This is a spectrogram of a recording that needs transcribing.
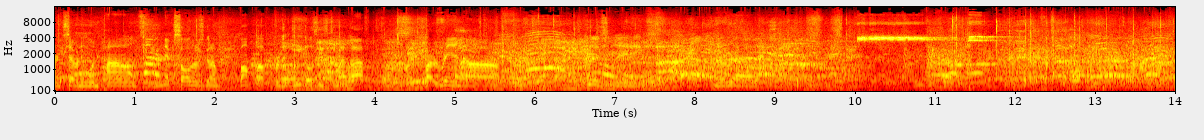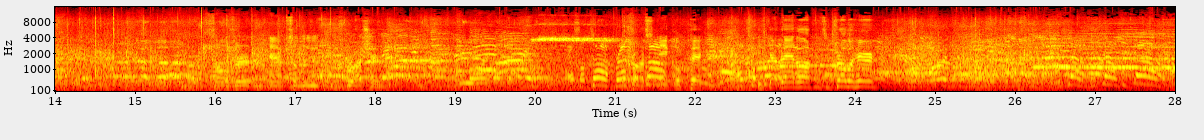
171 pounds. Nick Sulzer's going to bump up for the Eagles. He's to my left. Bart Randolph, uh, Grizzlies, in the red. Sulzer, an absolute crusher. Wrestle tough, wrestle Cross ankle pick. He's got Randolph in some trouble here. Good job, good job, good job.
